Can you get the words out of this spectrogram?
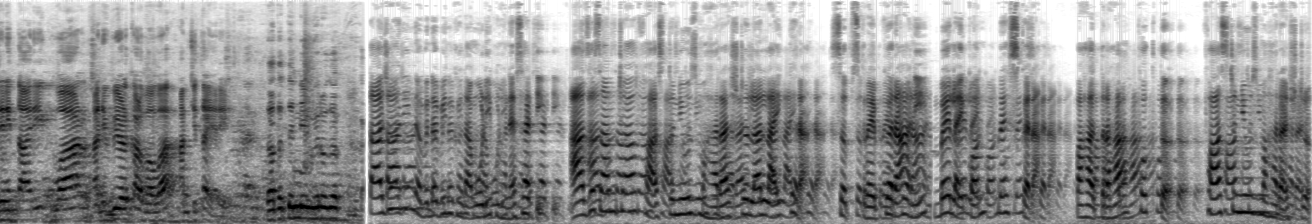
त्यांनी तारीख वाढ आणि वेळ कळवावा आमची तयारी आता त्यांनी विरोधक ताज्या आणि नवनवीन घडामोडी पाहण्यासाठी आजच आमच्या फास्ट न्यूज महाराष्ट्रला लाईक करा सबस्क्राईब करा आणि बेल आयकॉन प्रेस करा. पाहत रहा फक्त फास्ट न्यूज महाराष्ट्र.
